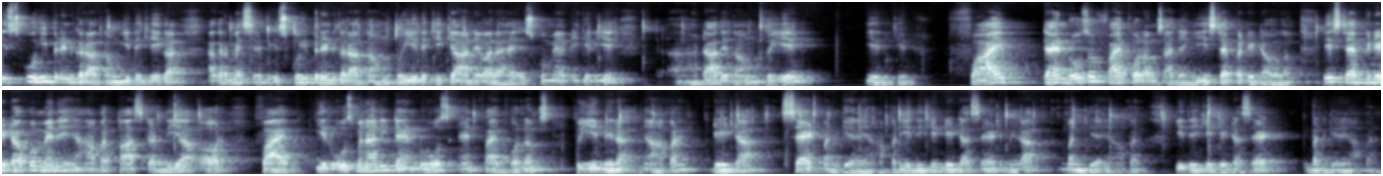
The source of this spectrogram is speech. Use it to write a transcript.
इसको ही प्रिंट कराता हूँ, ये देखिएगा, अगर मैं सिर्फ़ इसको ही प्रिंट कराता हूँ तो ये देखिए क्या आने वाला है। इसको मैं अभी के लिए हटा देता हूँ तो ये ये देखिए फाइव टेन रोज और फाइव कॉलम्स आ जाएँगे। इस टाइप का डेटा होगा। इस टाइप के डेटा को मैंने यहाँ पर पास कर दिया और फाइव ये रोज बना ली ten rows and five columns तो ये मेरा यहाँ पर डेटा सेट बन गया है यहाँ पर। ये देखिए डेटा सेट मेरा बन गया है यहाँ पर। ये देखिए डेटा सेट बन गया है यहाँ पर।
